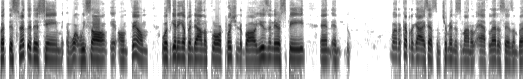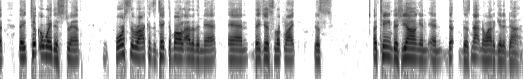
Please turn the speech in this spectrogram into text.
But the strength of this team, and what we saw on film, was getting up and down the floor, pushing the ball, using their speed. And, and well, a couple of guys had some tremendous amount of athleticism, but they took away the strength, forced the Rockets to take the ball out of the net, and they just look like just a team that's young and, and d- does not know how to get it done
